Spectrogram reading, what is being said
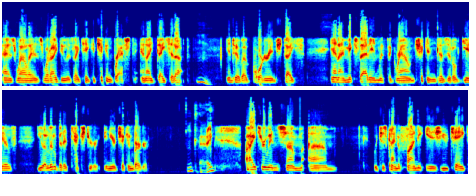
as well as what I do is I take a chicken breast and I dice it up into about quarter inch dice, and I mix that in with the ground chicken because it'll give you a little bit of texture in your chicken burger. Okay. I threw in some um, which is kind of fun, is you take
